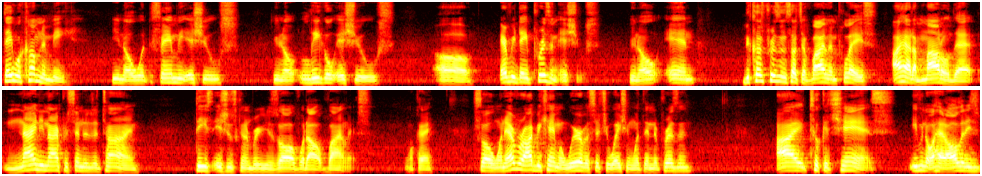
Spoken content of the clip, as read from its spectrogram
they would come to me, you know, with family issues, you know, legal issues, uh, everyday prison issues, you know. And because prison is such a violent place, I had a model that 99% of the time, these issues can be resolved without violence. Okay? So whenever I became aware of a situation within the prison, I took a chance, even though I had all of these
